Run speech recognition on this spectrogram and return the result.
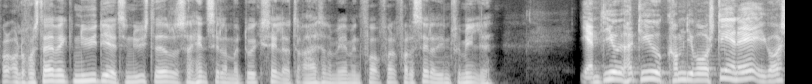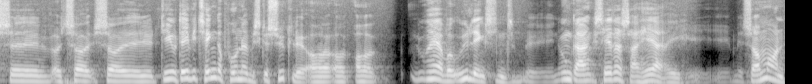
For, og du får stadigvæk nye idéer til nye steder, du så hen, selvom at du ikke selv rejser mere, men for, for, for dig selv og din familie. Jamen, det er, jo, det er jo kommet i vores DNA, ikke også? Øh, så, så øh, det er jo det, vi tænker på, når vi skal cykle. Og, og, og nu her, hvor udlængslen nogle gange sætter sig her i, med sommeren,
